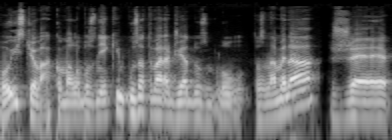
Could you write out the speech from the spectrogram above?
poisťovákom alebo s niekým uzatvárať žiadnu zmluvu. To znamená, že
